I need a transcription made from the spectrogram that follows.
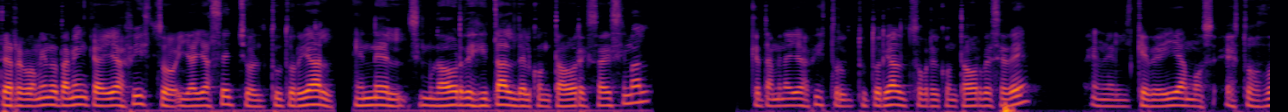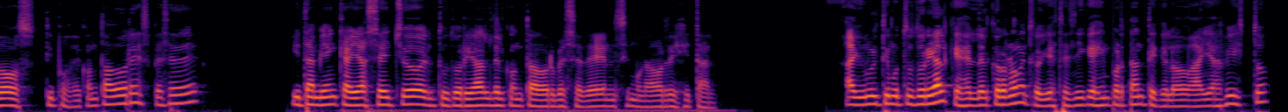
Te recomiendo también que hayas visto y hayas hecho el tutorial en el simulador digital del contador hexadecimal, que también hayas visto el tutorial sobre el contador BCD, en el que veíamos estos dos tipos de contadores BCD, y también que hayas hecho el tutorial del contador BCD en el simulador digital. Hay un último tutorial que es el del cronómetro y este sí que es importante que lo hayas visto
